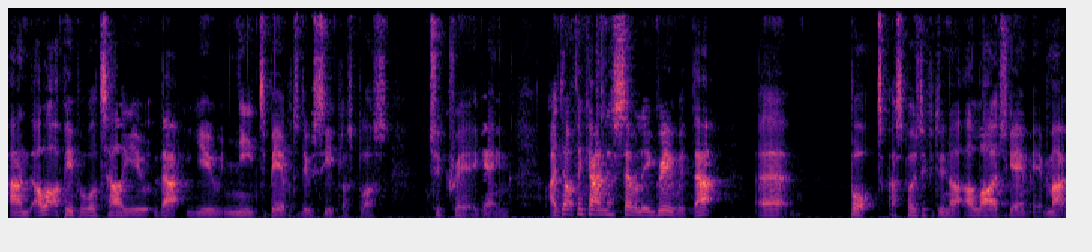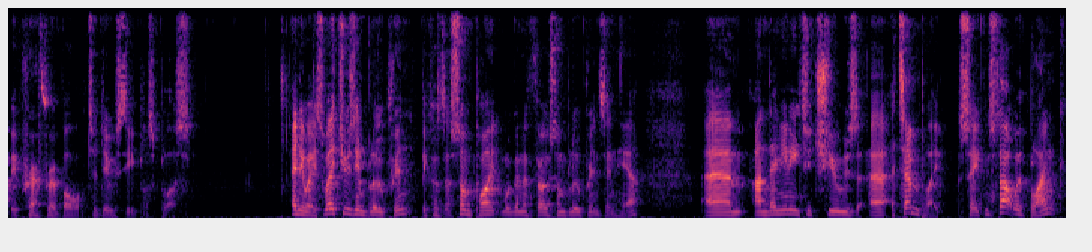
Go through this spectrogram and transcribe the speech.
and a lot of people will tell you that you need to be able to do C++ to create a game. I don't think I necessarily agree with that, uh, but I suppose if you're doing a, large game it might be preferable to do C++. Anyways, we're choosing Blueprint because at some point we're going to throw some blueprints in here. Um, and then you need to choose a template. So you can start with blank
